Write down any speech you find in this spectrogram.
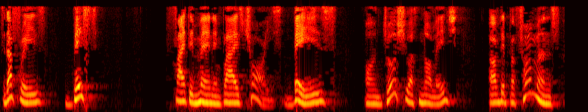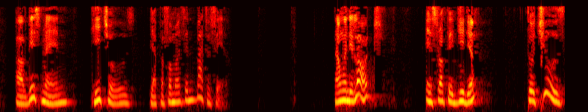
So that phrase, best fighting men, implies choice based on Joshua's knowledge of the performance of these men, he chose their performance in battlefield. Now, when the Lord instructed Gideon to choose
